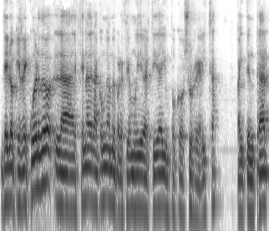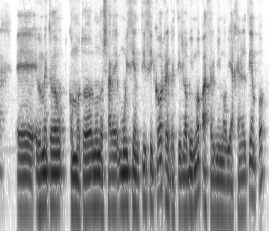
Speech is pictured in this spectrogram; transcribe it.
De lo que recuerdo, la escena de la conga me pareció muy divertida y un poco surrealista. Para intentar, eh, es un método, como todo el mundo sabe, muy científico, repetir lo mismo para hacer el mismo viaje en el tiempo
